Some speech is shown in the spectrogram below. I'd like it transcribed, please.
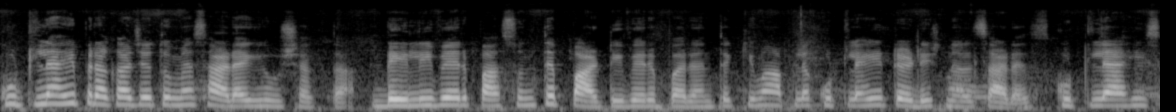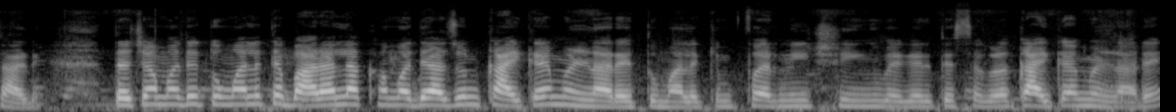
कुठल्याही प्रकारच्या तुम्ही साड्या घेऊ शकता. डेली वेअरपासून ते पार्टी वेअरपर्यंत किंवा आपल्या कुठल्याही ट्रेडिशनल साड्या कुठल्याही साडी. त्याच्यामध्ये तुम्हाला त्या बारा लाखामध्ये अजून काय काय मिळणार आहे तुम्हाला? की फर्निशिंग वगैरे ते सगळं काय काय मिळणार आहे?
